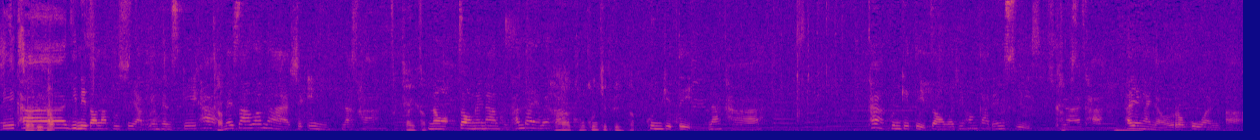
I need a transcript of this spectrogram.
วัสดีค่ะ สวัสดีครับยินดีต้อนรับสู่สยามเอ็มเพนสกี้ค่ะ ครับ ไม่ทราบว่ามาเช็คอินนะคะใช่ครับเนาะจองในนามของท่านใดไว้คะอ่าของคุณกิติครับ คุณกิตินะคะ ค่ะ คุณกิติจองไว้ที่ห้องการ์เด้นสวีทครับนะคะ ถ้ายังไงเดี๋ยวรบกวนอ่า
